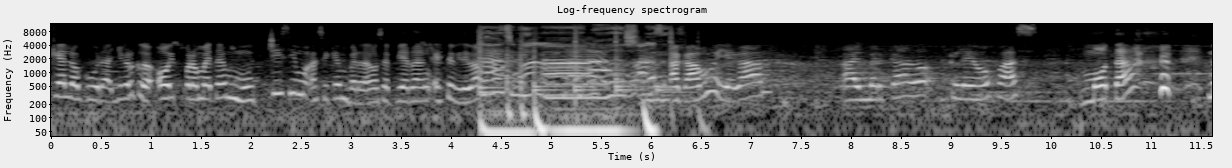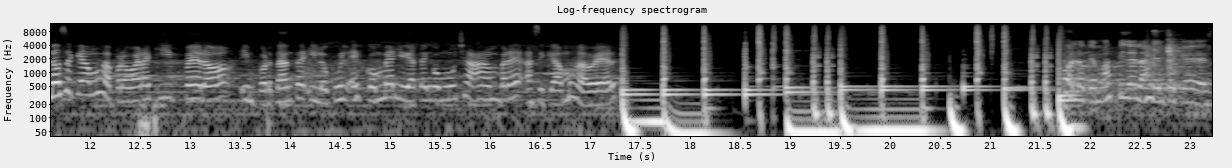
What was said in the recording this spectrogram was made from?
Qué locura. Yo creo que hoy promete muchísimo, así que en verdad no se pierdan este video. Acabamos de llegar al mercado Cleofas Mota. No sé qué vamos a probar aquí, pero importante y lo cool es comer. Yo ya tengo mucha hambre, así que vamos a ver. Lo que más pide la gente que es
